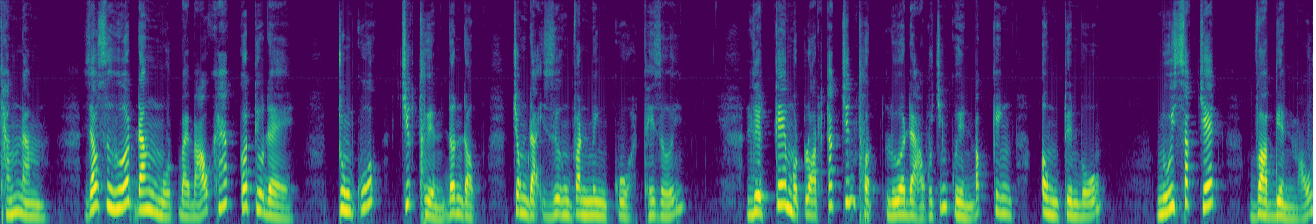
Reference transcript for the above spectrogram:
Tháng 5, giáo sư hứa đăng một bài báo khác có tiêu đề Trung Quốc, chiếc thuyền đơn độc trong đại dương văn minh của thế giới. Liệt kê một loạt các chiến thuật lừa đảo của chính quyền Bắc Kinh, ông tuyên bố núi sắc chết và biển máu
